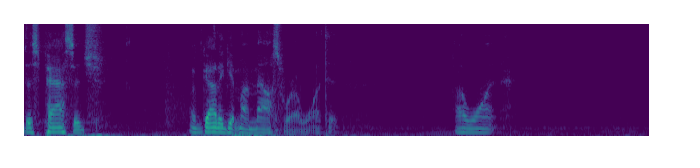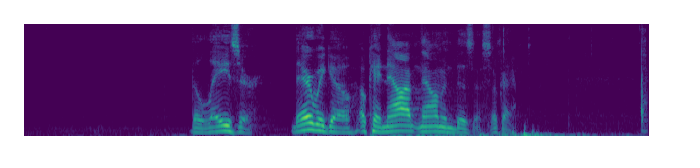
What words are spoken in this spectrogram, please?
this passage, I've got to get my mouse where I want it. I want the laser. There we go. Okay, now I'm, now I'm in business. Okay.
